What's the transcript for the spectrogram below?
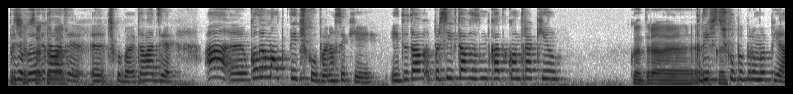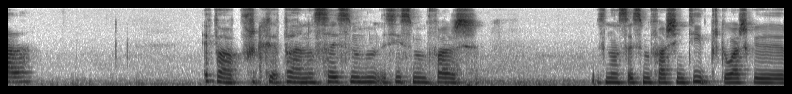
Por exemplo, eu estava a dizer, eh, desculpa, eu estava a dizer, ah, eh, qual é o mal pedir desculpa, não sei o quê. E tu tava, parecia que estavas um bocado contra aquilo. Contra a. Pediste contra- desculpa por uma piada. Epá, porque epá, não sei se, me- se isso me faz. Não sei se me faz sentido, porque eu acho que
